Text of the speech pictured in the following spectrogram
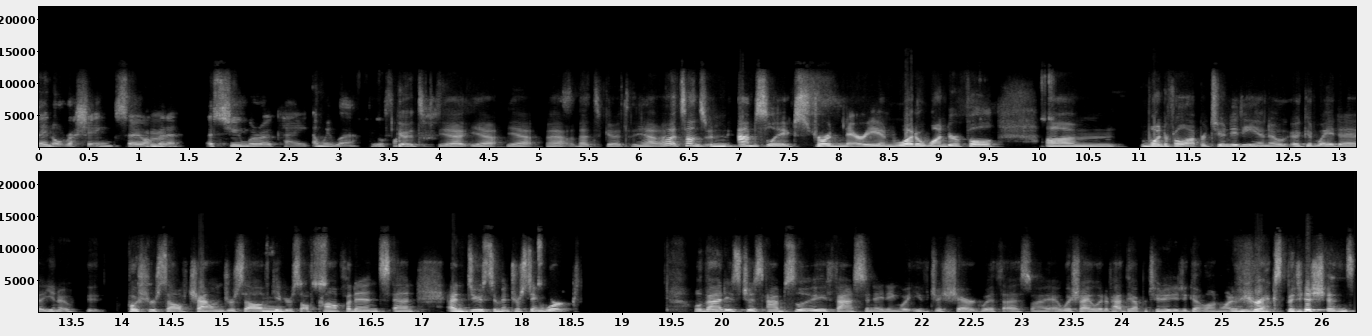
they're not rushing. So i'm mm. going to assume we're okay. And we were we were fine. Good. Yeah yeah yeah. Wow that's good. Yeah oh, it sounds absolutely extraordinary and what a wonderful um wonderful opportunity and a, a good way to you know push yourself challenge yourself mm. give yourself confidence and and do some interesting work well, that is just absolutely fascinating what you've just shared with us. I, I, wish I would have had the opportunity to go on one of your expeditions.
